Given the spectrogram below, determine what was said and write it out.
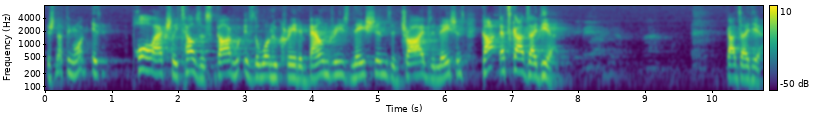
There's nothing wrong. It, Paul actually tells us God is the one who created boundaries, nations, and tribes and nations. God, that's God's idea. God's idea.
